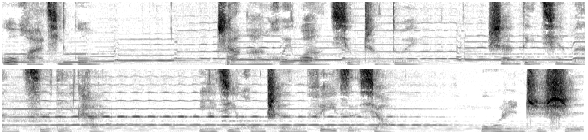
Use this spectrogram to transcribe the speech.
过华清宫，长安回望绣成堆。山顶千门次第开，一骑红尘妃子笑，无人知是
